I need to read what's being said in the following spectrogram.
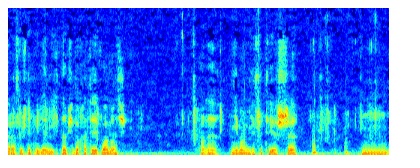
Teraz już nie powinien nikt nam się do chaty włamać. Ale nie mamy niestety jeszcze... Mm,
